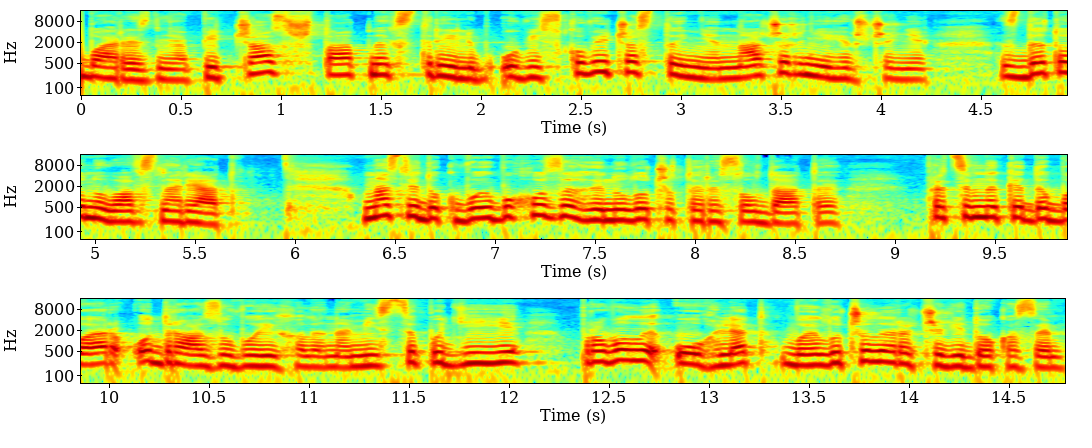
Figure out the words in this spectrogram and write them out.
березня під час штатних стрільб у військовій частині на Чернігівщині здетонував снаряд. Внаслідок вибуху загинуло чотири солдати. Працівники ДБР одразу виїхали на місце події, провели огляд, вилучили речові докази.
